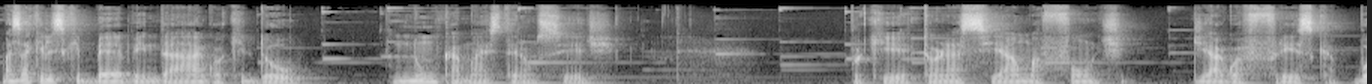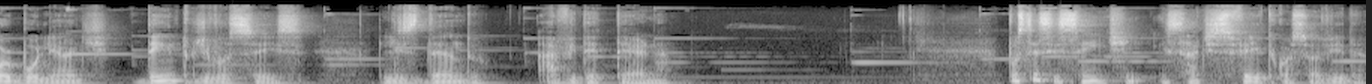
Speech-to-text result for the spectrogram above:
Mas aqueles que bebem da água que dou nunca mais terão sede, porque tornar-se-á uma fonte de água fresca, borbulhante dentro de vocês lhes dando a vida eterna. Você se sente insatisfeito com a sua vida?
